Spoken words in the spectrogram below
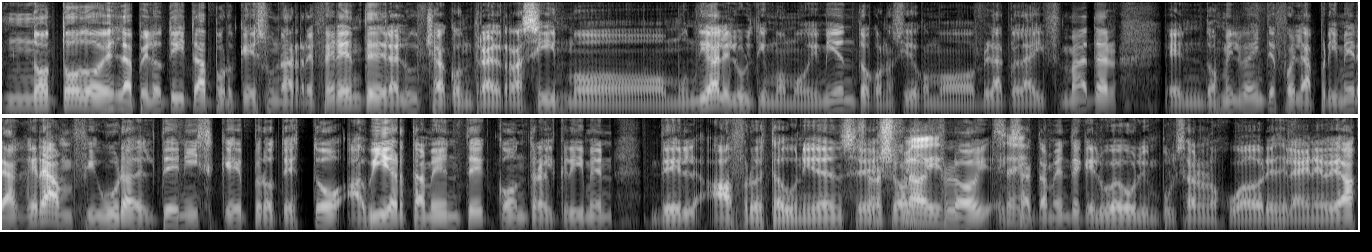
no todo es la pelotita porque es una referente de la lucha contra el racismo mundial, el último movimiento conocido como Black Lives Matter. En 2020 fue la primera gran figura del tenis que protestó abiertamente contra el crimen del afroestadounidense George, Floyd, exactamente, que luego lo impulsaron los jugadores de la NBA.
